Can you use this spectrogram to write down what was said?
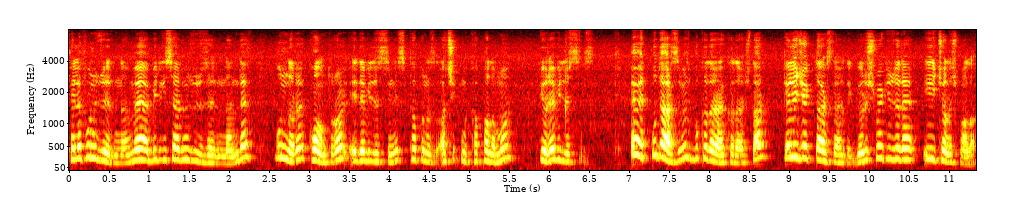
telefon üzerinden veya bilgisayarınız üzerinden de bunları kontrol edebilirsiniz. Kapınız açık mı kapalı mı görebilirsiniz. Evet bu dersimiz bu kadar arkadaşlar. Gelecek derslerde görüşmek üzere. İyi çalışmalar.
